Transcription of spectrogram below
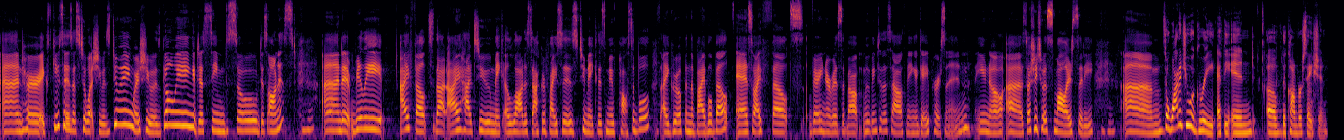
And her excuses as to what she was doing, where she was going, it just seemed so dishonest. And it really I felt that I had to make a lot of sacrifices to make this move possible. I grew up in the Bible Belt, and so I felt very nervous about moving to the South, being a gay person, you know, uh, especially to a smaller city. Um, So why did you agree at the end of the conversation?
